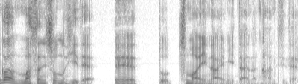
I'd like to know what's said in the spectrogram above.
がまさにその日でえー、っと妻いないみたいな感じで、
